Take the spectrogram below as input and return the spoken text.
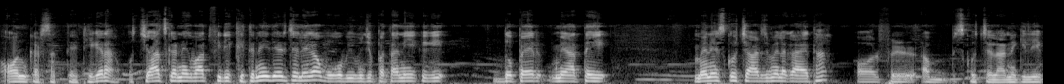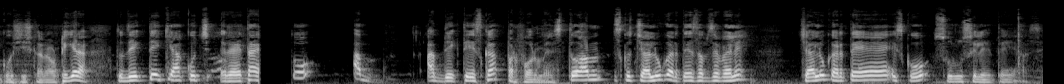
ऑन कर सकते हैं, ठीक है ना? उस चार्ज करने के बाद फिर ये कितनी देर चलेगा, वो भी मुझे पता नहीं है, क्योंकि दोपहर में आते ही मैंने इसको चार्ज में लगाया था, और फिर अब इसको चलाने के लिए कोशिश कर रहा हूँ, ठीक है ना? तो देखते हैं क्या कुछ रहता है। तो अब अब देखते हैं इसका परफॉर्मेंस तो हम इसको चालू करते हैं सबसे पहले। चालू करते हैं इसको, शुरू से लेते हैं यहाँ से।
